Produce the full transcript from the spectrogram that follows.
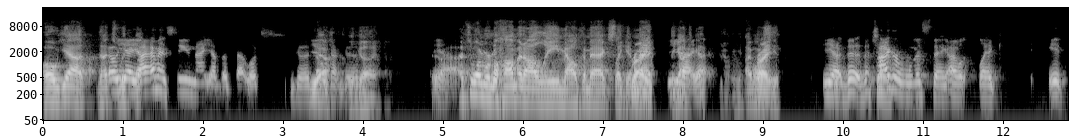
Oh yeah, that's. Oh yeah, yeah. I haven't seen that yet, but that looks good. Yeah, good. good. Yeah, that's the one where Muhammad Ali, Malcolm X, like right. yeah, yeah. I want right. to see it. Yeah, the the Tiger Woods thing, I like it.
